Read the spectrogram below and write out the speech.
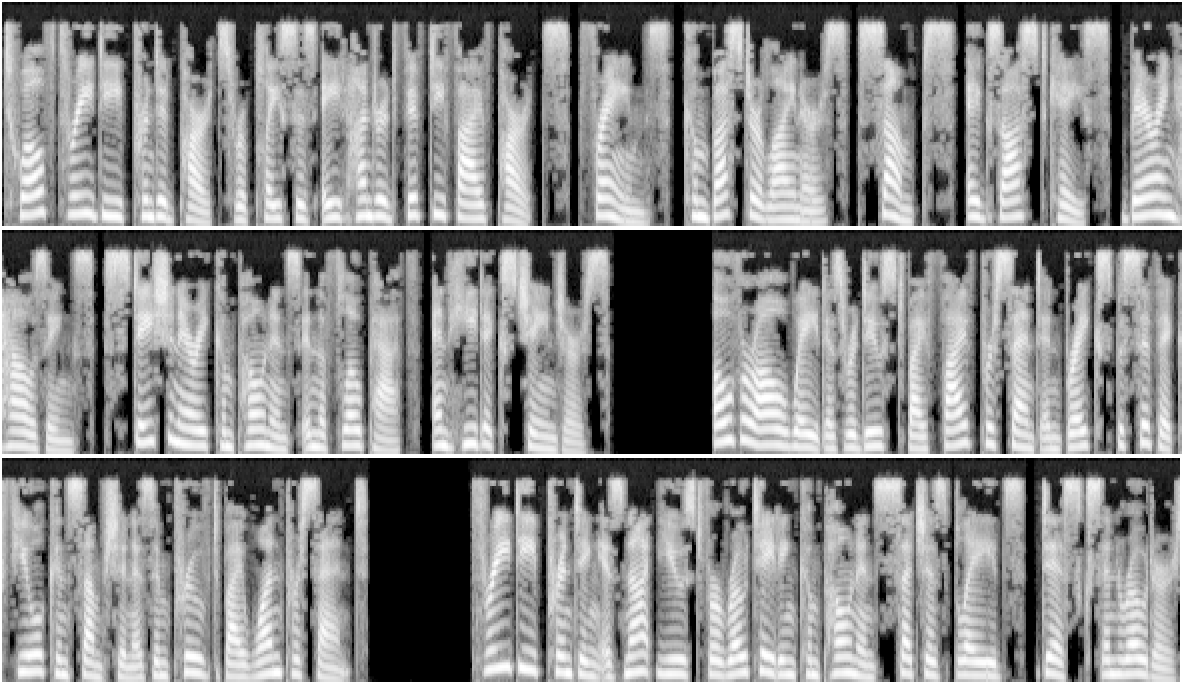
12 3D printed parts replaces 855 parts, frames, combustor liners, sumps, exhaust case, bearing housings, stationary components in the flowpath, and heat exchangers. Overall weight is reduced by 5% and brake-specific fuel consumption is improved by 1%. 3D printing is not used for rotating components such as blades, discs and rotors.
